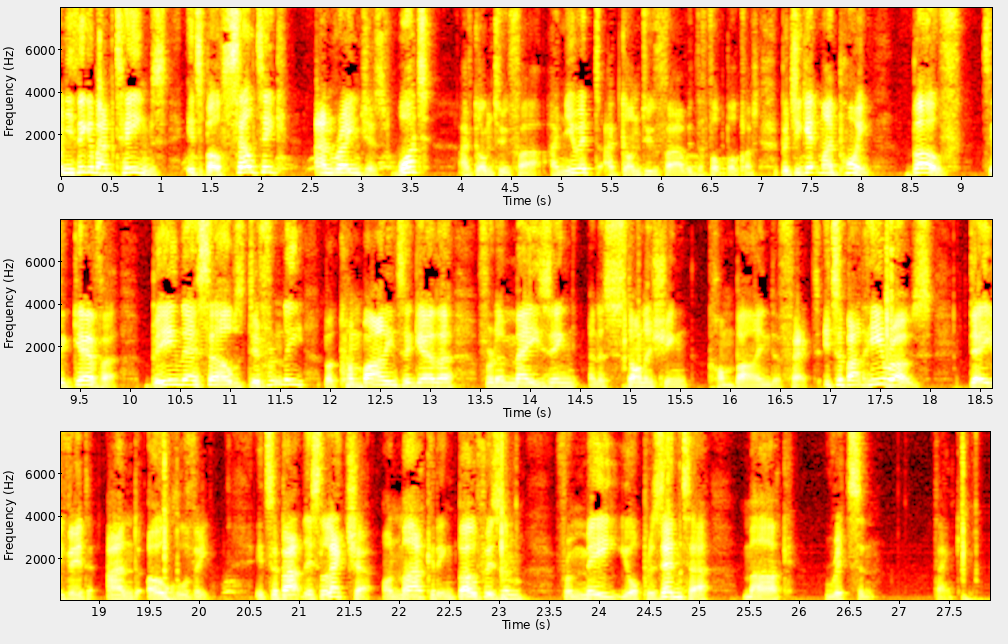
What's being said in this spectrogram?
When you think about teams, it's both Celtic and Rangers. What? I've gone too far. I knew it. I'd gone too far with the football clubs. But you get my point. Both together, being themselves differently, but combining together for an amazing and astonishing combined effect. It's about heroes, David and Ogilvy. It's about this lecture on marketing bothism from me, your presenter, Mark Ritson. Thank you.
